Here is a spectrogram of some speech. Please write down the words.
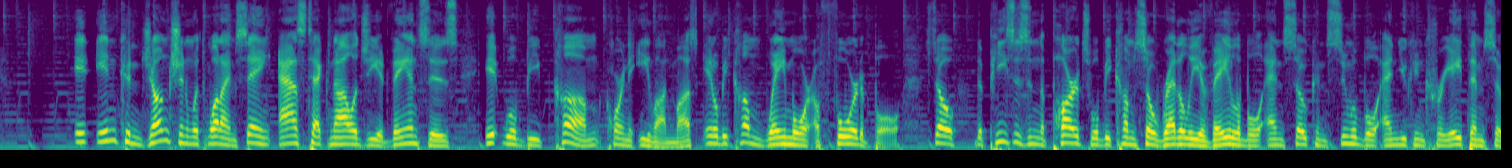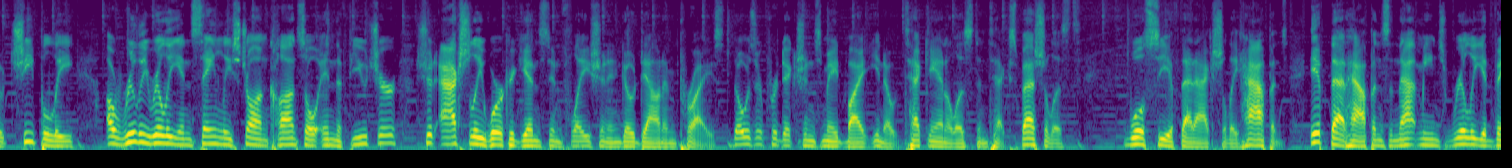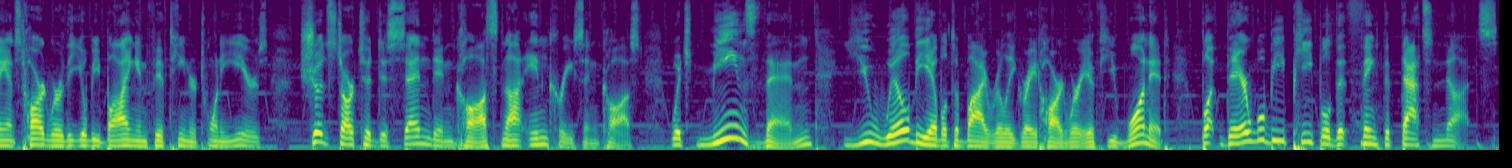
it, in conjunction with what I'm saying, as technology advances, it will become, according to Elon Musk, it'll become way more affordable. So the pieces and the parts will become so readily available and so consumable, and you can create them so cheaply a really, really insanely strong console in the future should actually work against inflation and go down in price. Those are predictions made by, you know, tech analysts and tech specialists. We'll see if that actually happens. If that happens, then that means really advanced hardware that you'll be buying in 15 or 20 years should start to descend in cost, not increase in cost, which means then you will be able to buy really great hardware if you want it. But there will be people that think that that's nuts.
